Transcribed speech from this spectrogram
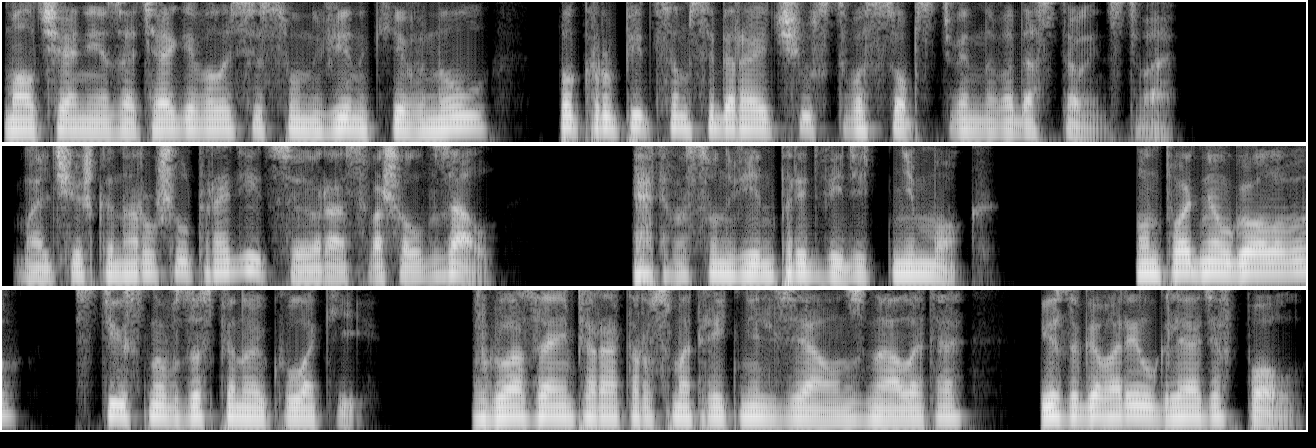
Молчание затягивалось, и Сунвин кивнул, по крупицам собирая чувство собственного достоинства. Мальчишка нарушил традицию, раз вошел в зал. Этого Сунвин предвидеть не мог. Он поднял голову, стиснув за спиной кулаки. В глаза императору смотреть нельзя, он знал это, и заговорил, глядя в пол.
